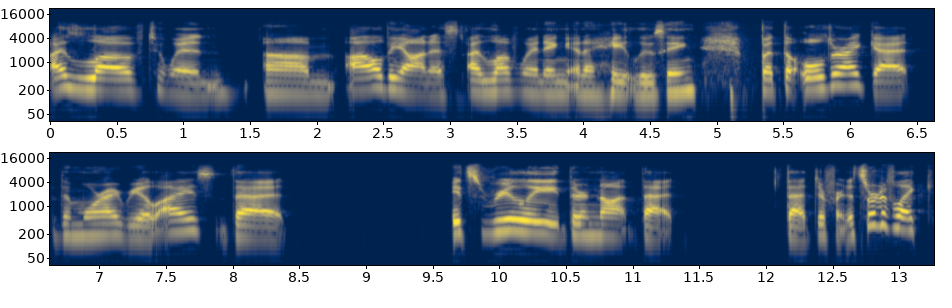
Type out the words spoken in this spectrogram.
I love to win. Um, I'll be honest, I love winning and I hate losing. But the older I get, the more I realize that it's really they're not that that different. It's sort of like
